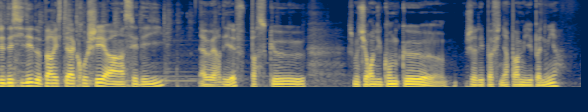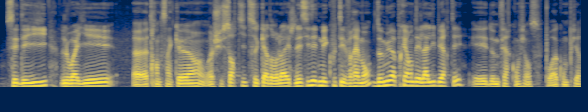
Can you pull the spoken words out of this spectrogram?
J'ai décidé de ne pas rester accroché à un CDI, à ERDF, parce que je me suis rendu compte que euh, j'allais pas finir par m'y épanouir. CDI, loyer, 35 heures. je suis sorti de ce cadre-là et j'ai décidé de m'écouter vraiment, de mieux appréhender la liberté et de me faire confiance pour accomplir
